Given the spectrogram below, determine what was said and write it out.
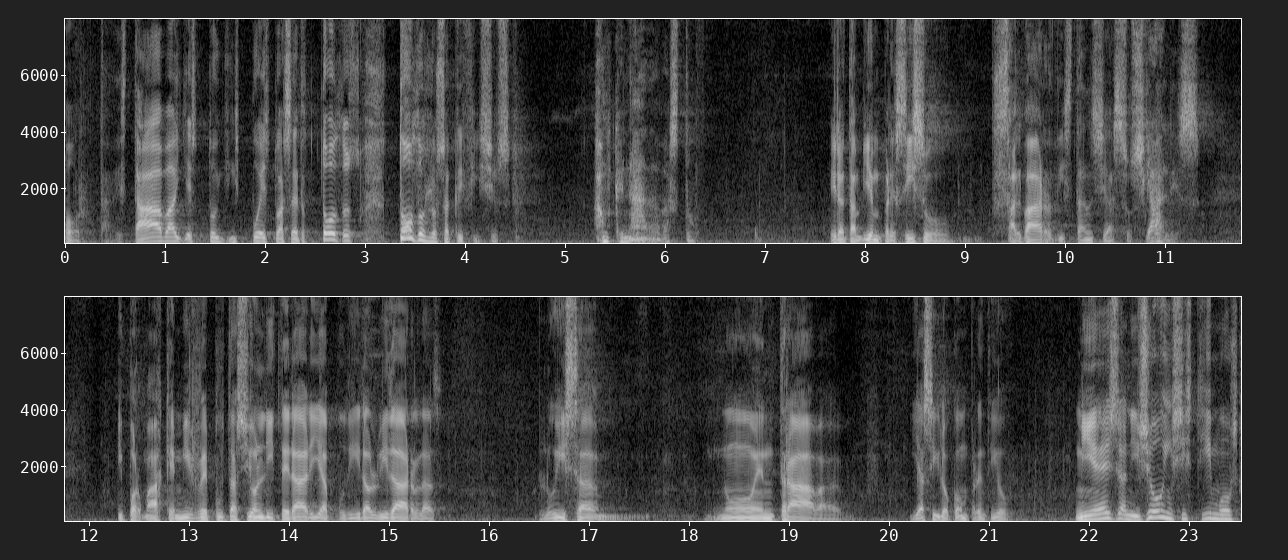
importa, estaba y estoy dispuesto a hacer todos, todos los sacrificios, aunque nada bastó. Era también preciso salvar distancias sociales. Y por más que mi reputación literaria pudiera olvidarlas, Luisa no entraba, y así lo comprendió. Ni ella ni yo insistimos,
